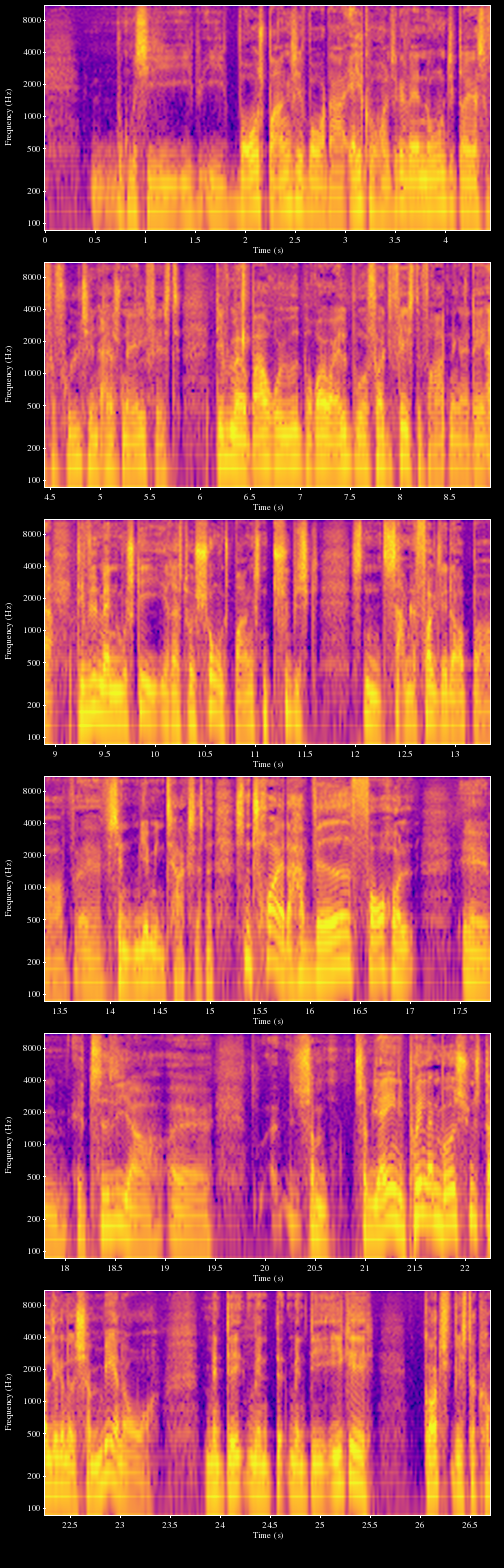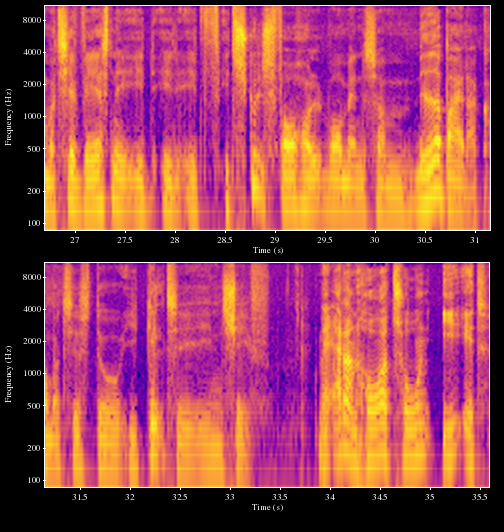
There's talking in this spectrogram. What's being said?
nu kan man sige, i, i vores branche, hvor der er alkohol, så kan det være, at nogen de drikker sig for fulde til en ja. personalefest. Det vil man jo bare ryge ud på røv og albuer for de fleste forretninger i dag. Ja. Det vil man måske i restaurationsbranchen typisk sådan samle folk lidt op og øh, sende dem hjem i en taxa. Sådan, noget. sådan tror jeg, der har været forhold øh, tidligere, øh, som, som jeg egentlig på en eller anden måde synes, der ligger noget charmerende over. Men det, men, men det er ikke godt, hvis der kommer til at være sådan et, et, et, et skyldsforhold, hvor man som medarbejder kommer til at stå i gæld til en chef. Men er der en hårdere tone i et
